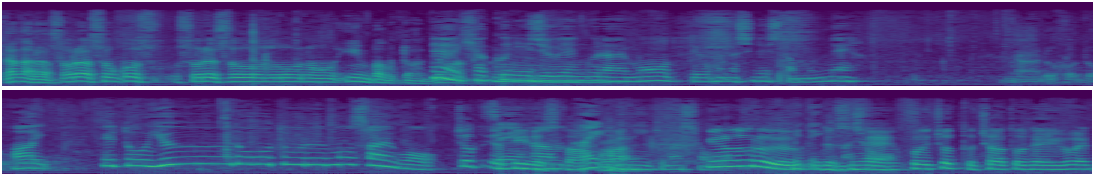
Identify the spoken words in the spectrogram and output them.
だからそれはそこ、それ相応のインパクトは出ますね。120円ぐらいもっていう話でしたもんね。なるほど。はい。えっと、ユーロドルも最後、ちょっとやっていいですか？はい、はい、見に行きましょう。ユーロドルですね、これちょっとチャートで言われ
